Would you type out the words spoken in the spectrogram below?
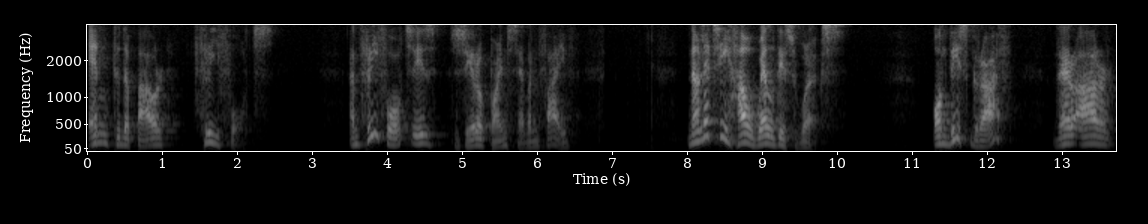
m to the power 3 fourths. And 3 fourths is 0.75. Now let's see how well this works. On this graph, there are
